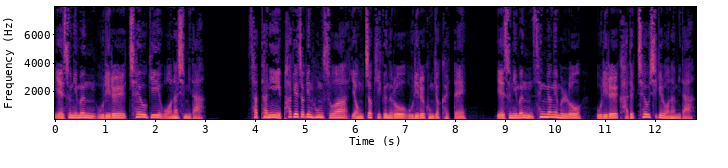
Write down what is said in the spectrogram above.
예수님은 우리를 채우기 원하십니다. 사탄이 파괴적인 홍수와 영적 기근으로 우리를 공격할 때 예수님은 생명의 물로 우리를 가득 채우시길 원합니다.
